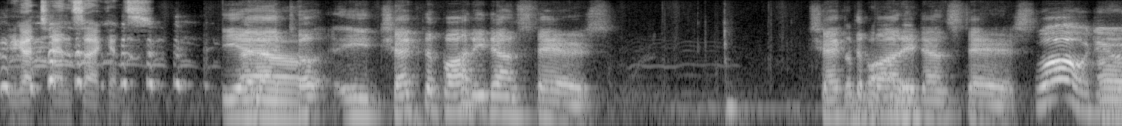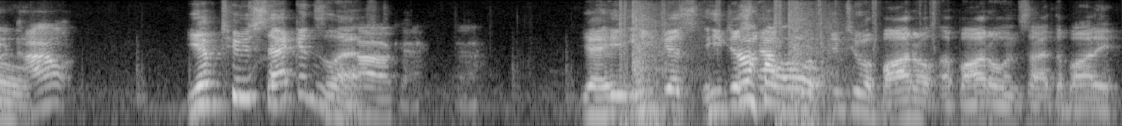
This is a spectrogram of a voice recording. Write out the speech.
You got 10 seconds. Yeah, he checked the body downstairs. Check the, The body. body? downstairs. Whoa, dude! Oh. I don't. You have two seconds left. Oh, okay. Yeah. yeah, he, he just he just got Oh. morphed into a bottle a bottle inside the body.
